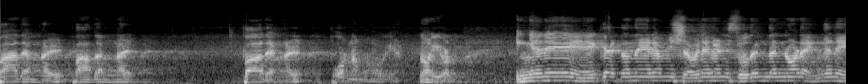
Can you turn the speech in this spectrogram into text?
പാദങ്ങൾ പാദങ്ങൾ പാദങ്ങൾ പൂർണമാവുകയാണ്. നോക്കിയോളൂ ഇങ്ങനെ കേട്ട നേരം ശൗനകൻ സുതൻ തന്നോട് എങ്ങനെ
